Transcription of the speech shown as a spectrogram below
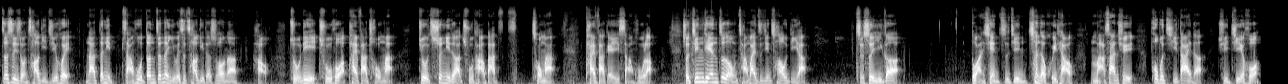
这是一种抄底机会。那等你散户真真的以为是抄底的时候呢？好，主力出货派发筹码，就顺利的出逃，把筹码派发给散户了。所以今天这种场外资金抄底啊，只是一个短线资金趁着回调，马上去迫不及待的去接货。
